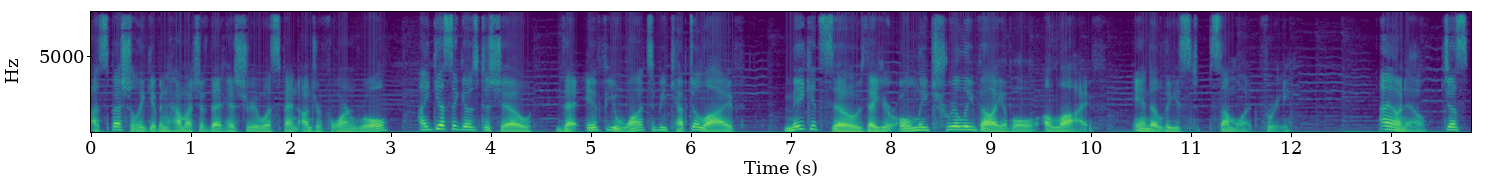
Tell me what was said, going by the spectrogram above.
especially given how much of that history was spent under foreign rule, I guess it goes to show that if you want to be kept alive, make it so that you're only truly valuable alive and at least somewhat free. I don't know, just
